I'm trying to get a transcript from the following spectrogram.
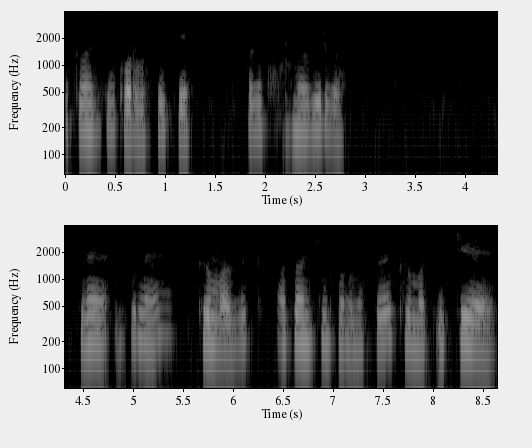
Otomatik koruması 2. Hadi koruma 1 var. Ne? Bu ne? Kırmızılık. Atlantik'in koruması. Kırmızı 2.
